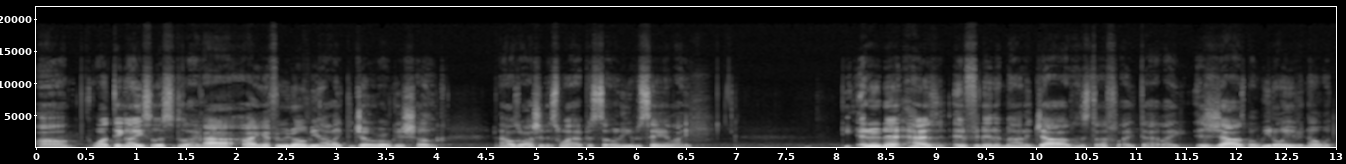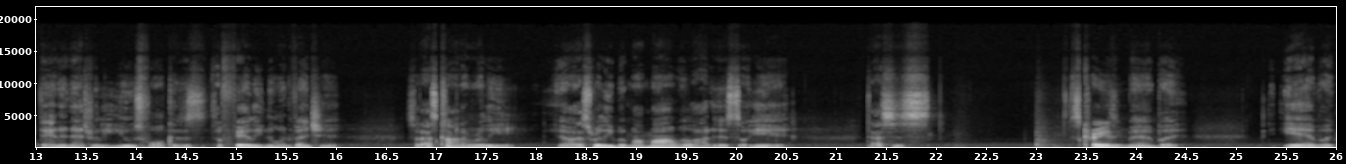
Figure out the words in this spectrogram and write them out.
um, one thing I used to listen to, like I like if you know me, I like the Joe Rogan show, and I was watching this one episode, and he was saying like the internet has an infinite amount of jobs and stuff like that. Like it's jobs, but we don't even know what the internet's really used for because it's a fairly new invention. So that's kind of really, you know, that's really been my mind with a lot of this. So yeah, that's just it's crazy, man. But yeah, but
